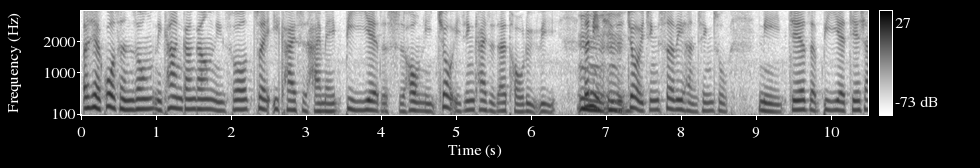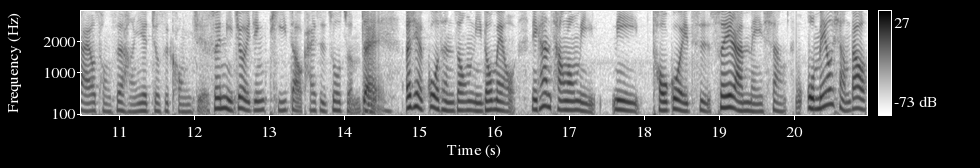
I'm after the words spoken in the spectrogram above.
而且过程中，你看刚刚你说最一开始还没毕业的时候，你就已经开始在投履历，嗯、所以你其实就已经设立很清楚。你接着毕业，接下来要从事的行业就是空姐，所以你就已经提早开始做准备。对，而且过程中你都没有，你看长隆，你你投过一次，虽然没上，我没有想到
